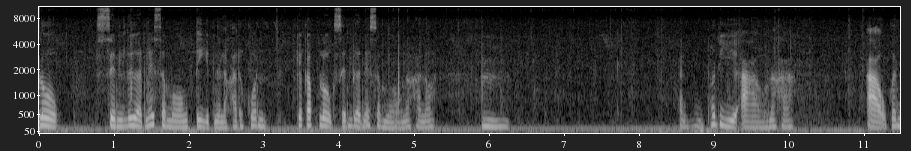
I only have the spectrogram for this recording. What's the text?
โรคเส้นเลือดในสมองตีบนี่แหละค่ะทุกคน เกี่ยวกับโรคเส้นเลือดในสมองนะคะเนาะอืมอันพอดีอ่าวนะคะอ่าวเพิ่น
